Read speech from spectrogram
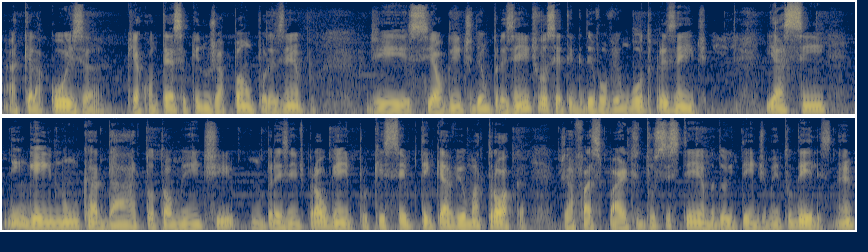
Aquela coisa que acontece aqui no Japão, por exemplo, de se alguém te der um presente, você tem que devolver um outro presente. E assim ninguém nunca dá totalmente um presente para alguém, porque sempre tem que haver uma troca. Já faz parte do sistema, do entendimento deles, né?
